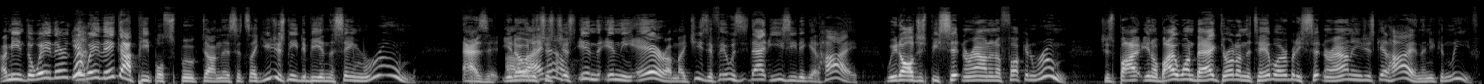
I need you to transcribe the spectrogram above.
I mean, the way they're Yeah. the way they got people spooked on this, it's like you just need to be in the same room as it, you know, Oh, and I it's just know. just in the in the air. I'm like, geez, if it was that easy to get high, we'd all just be sitting around in a fucking room. Just buy, you know, buy one bag, throw it on the table, everybody's sitting around, and you just get high, and then you can leave.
